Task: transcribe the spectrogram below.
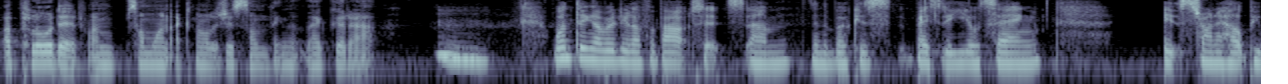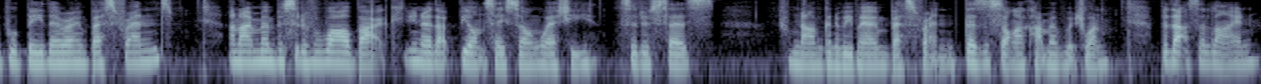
applauded when someone acknowledges something that they're good at. One thing I really love about it um, in the book is basically you're saying it's trying to help people be their own best friend. And I remember sort of a while back, you know, that Beyonce song where she sort of says, From now I'm going to be my own best friend. There's a song, I can't remember which one, but that's a line.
